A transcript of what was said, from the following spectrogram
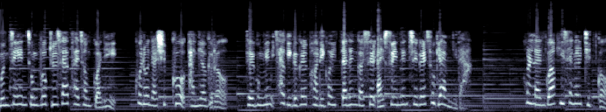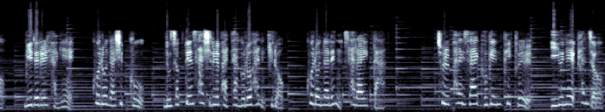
문재인 종북 주사파 정권이 코로나19 방역으로 대국민 사기극을 벌이고 있다는 것을 알 수 있는 책을 소개합니다. 혼란과 희생을 딛고 미래를 향해 코로나19 누적된 사실을 바탕으로 한 기록 코로나는 살아있다. 출판사 국인피플 이은혜 편조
